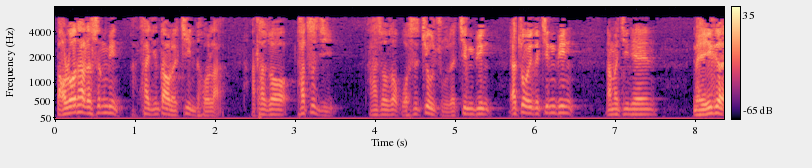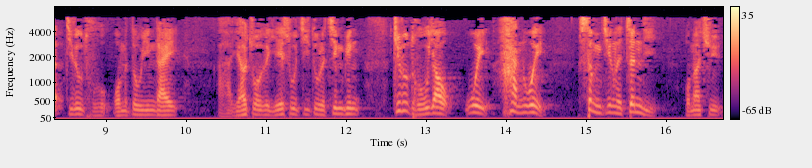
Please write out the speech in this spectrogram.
保罗他的生命他已经到了尽头了啊，他说他自己。他说：“说我是救主的精兵，要做一个精兵。那么今天每一个基督徒，我们都应该啊，也要做一个耶稣基督的精兵。基督徒要为捍卫圣经的真理，我们要去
